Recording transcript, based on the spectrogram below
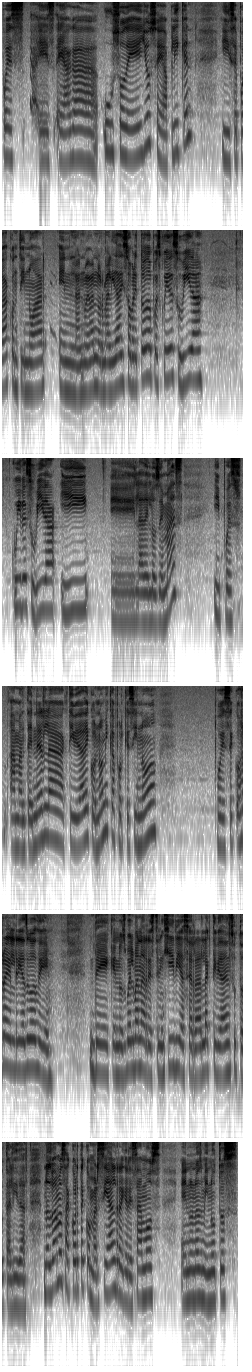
pues, haga uso de ellos, se apliquen y se pueda continuar en la nueva normalidad y sobre todo, pues, cuide su vida, cuide su vida y eh, la de los demás y pues a mantener la actividad económica, porque si no, pues se corre el riesgo de, que nos vuelvan a restringir y a cerrar la actividad en su totalidad. Nos vamos a corte comercial, regresamos en unos minutos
